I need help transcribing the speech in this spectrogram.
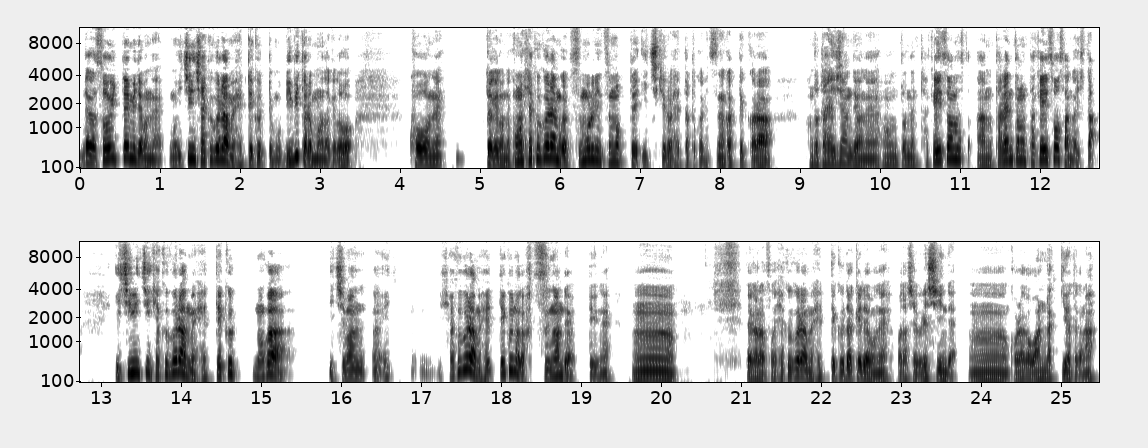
だからそういった意味でもね、もう1日 100g 減っていくってもうビビたるものだけど、こうね。だけどね、この 100g が積もりに積もって1キロ減ったとかに繋がっていくから、ほんと大事なんだよね。ほんとね、竹井さん、あの、タレントの竹井壮さんが言ってた。1日 100g 減っていくのが、一番、100g 減っていくのが普通なんだよっていうね。うーん。だからさ、100g 減っていくだけでもね、私は嬉しいんで。うーん、これが1ラッキーだったかな。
